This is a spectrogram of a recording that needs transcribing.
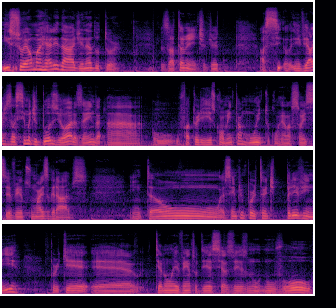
Isso é uma realidade, né, doutor? Exatamente. em viagens acima de 12 horas ainda, a, o, o, fator de risco aumenta muito com relação a esses eventos mais graves. Então, é sempre importante prevenir, porque é, tendo um evento desse, às vezes, no, voo,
